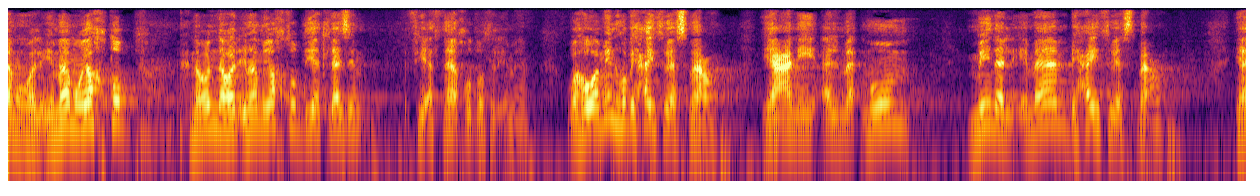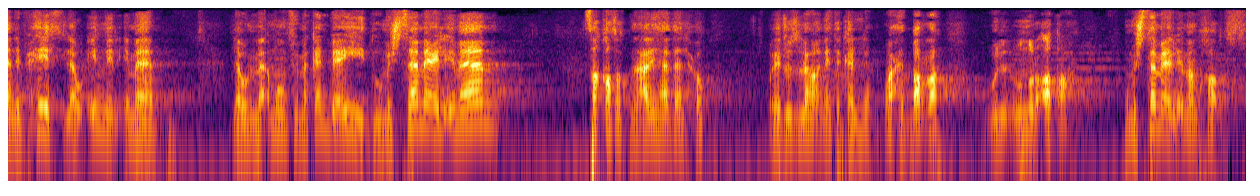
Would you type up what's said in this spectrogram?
والإمام يخطب. إحنا قلنا والإمام يخطب ديت لازم في أثناء خطبة الإمام. وهو منه بحيث يسمعه. يعني المأموم من الإمام بحيث يسمعه. يعني بحيث لو إن الإمام لو المأموم في مكان بعيد ومش سامع الإمام سقطت من عليه هذا الحكم. ويجوز له أن يتكلم. واحد برة والنور قطع ومش الإمام خالص.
